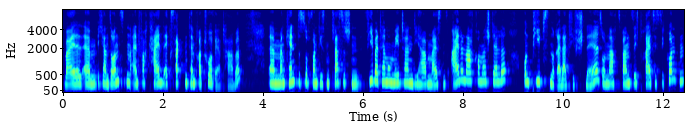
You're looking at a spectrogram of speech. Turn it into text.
weil ähm, ich ansonsten einfach keinen exakten Temperaturwert habe. Ähm, man kennt es so von diesen klassischen Fieberthermometern, die haben meistens eine Nachkommastelle und piepsen relativ schnell, so nach 20, 30 Sekunden,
